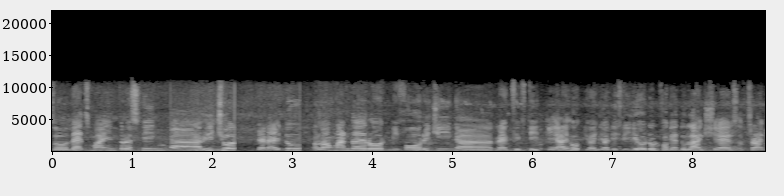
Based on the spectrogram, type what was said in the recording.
So that's my interesting uh, ritual that I do along Mandai Road before reaching uh, track 15 okay I hope you enjoyed this video. Don't forget to like share subscribe.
